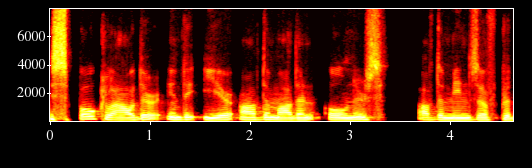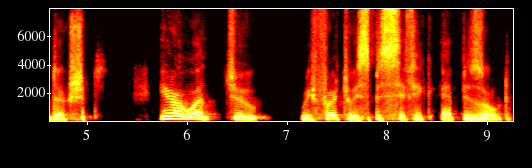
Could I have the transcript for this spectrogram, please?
spoke louder in the ear of the modern owners of the means of production. Here I want to refer to a specific episode.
